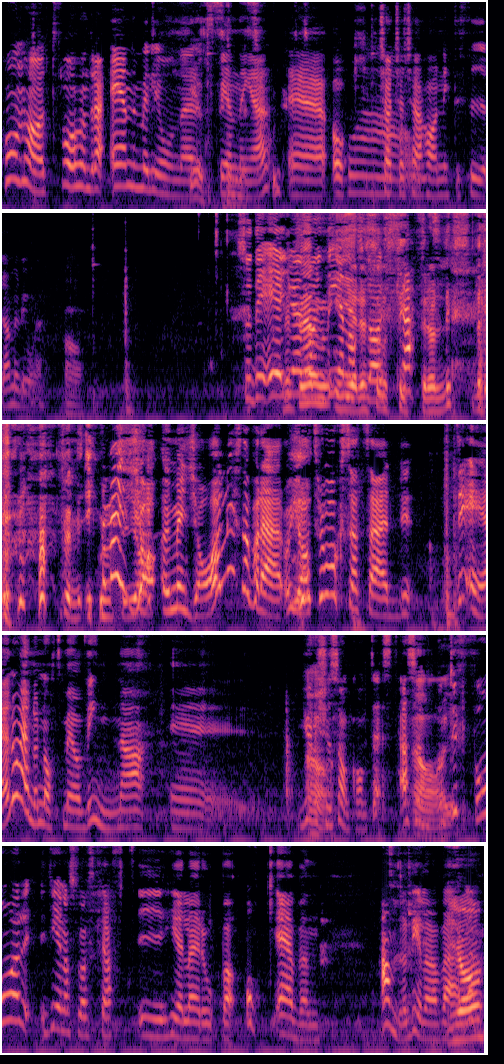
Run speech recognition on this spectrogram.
Hon har 201 miljoner Helt spelningar sinnessjukt. eh, och Wow. Cha Cha Cha har 94 miljoner. Ja. Så det är ju Men ändå vem en är det som genomslagskraft. sitter och lyssnar på det här? För det är inte jag. Ja, men jag lyssnar på det här och jag tror också att så här, det, det är nog ändå något med att vinna eh, Eurovision Ja. Song Contest. Alltså Ja. du får genomslagskraft i hela Europa och även andra delar av världen. Ja,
